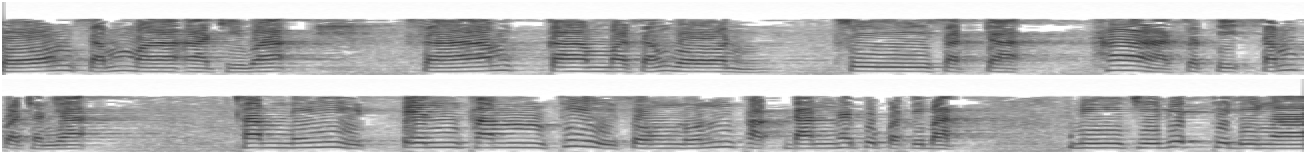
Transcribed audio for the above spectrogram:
สองสัมมาอาชีวะสามกามสังวรสี่สัจจะห้าสติสัมปชัญญะธรรมนี้เป็นธรรมที่ส่งหนุนผลักดันให้ผู้ปฏิบัติ มีชีวิตที่ดีงา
